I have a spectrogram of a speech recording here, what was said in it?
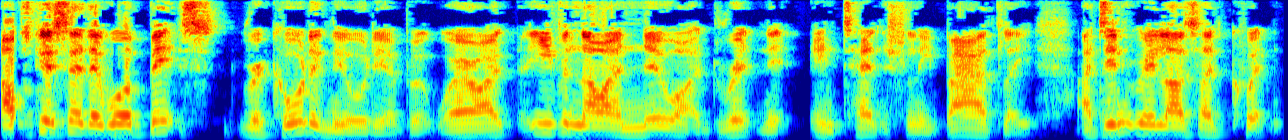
I was going to say there were bits recording the audiobook where I, even though I knew I'd written it intentionally badly, I didn't realise I'd quit,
